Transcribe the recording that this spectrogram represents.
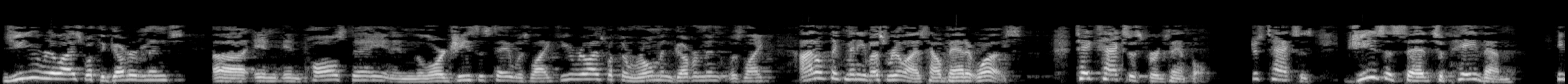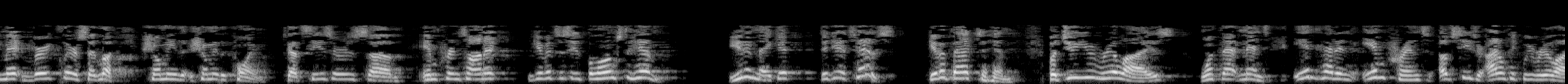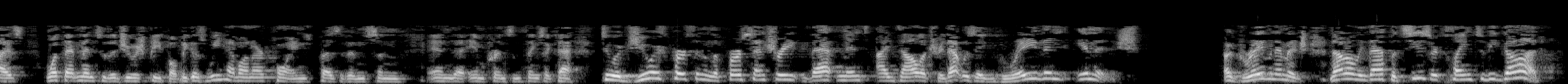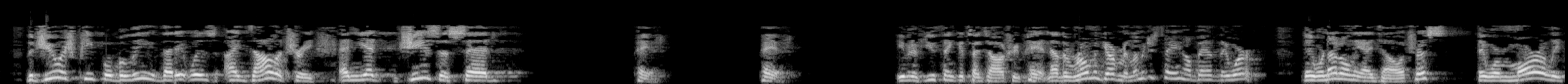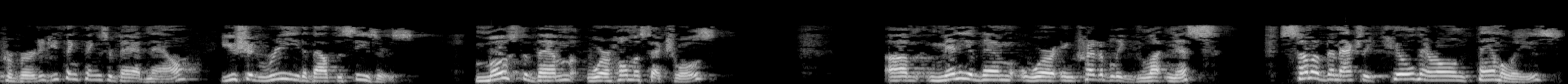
Do you realize what the government uh, in in Paul's day and in the Lord Jesus' day was like? Do you realize what the Roman government was like? I don't think many of us realize how bad it was. Take taxes, for example. Just taxes. Jesus said to pay them. He made very clear, said, look, show me the, show me the coin. It's got Caesar's uh, imprint on it. Give it to Caesar. It belongs to him. You didn't make it, did you? It's his. Give it back to him. But do you realize what that meant. It had an imprint of Caesar. I don't think we realize what that meant to the Jewish people because we have on our coins presidents and, and uh, imprints and things like that. To a Jewish person in the first century, that meant idolatry. That was a graven image. A graven image. Not only that, but Caesar claimed to be God. The Jewish people believed that it was idolatry, and yet Jesus said, pay it. Pay it. Even if you think it's idolatry, pay it. Now the Roman government, let me just tell you how bad they were. They were not only idolatrous, they were morally perverted. You think things are bad now? You should read about the Caesars. Most of them were homosexuals. Um, many of them were incredibly gluttonous. Some of them actually killed their own families.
